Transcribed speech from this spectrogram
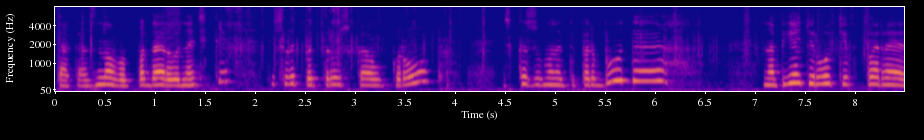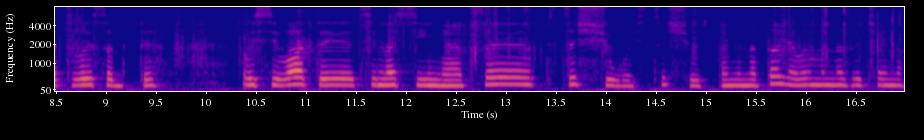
Так, а знову подаруночки. Пішли петрушка укроп. Я ж кажу, в мене тепер буде на 5 років вперед висадити, висівати ці насіння. Це, це щось, це щось. Пані Наталя, ви мене, звичайно.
